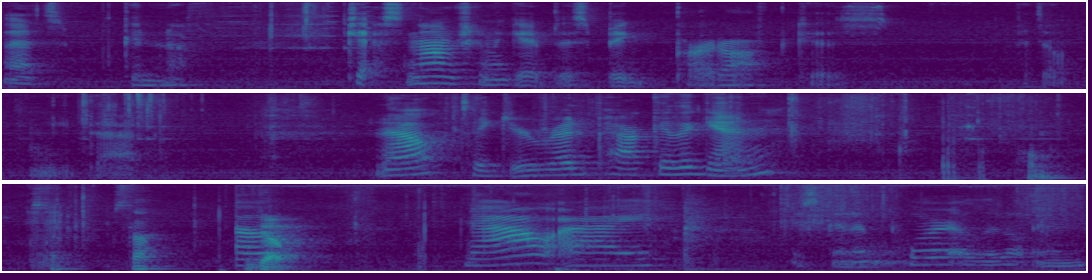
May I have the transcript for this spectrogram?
that's good enough. Okay, so now I'm just gonna get this big part off because I don't need that. Now take your red packet again. Stop. Um, Go. Now I just gonna pour a little in.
